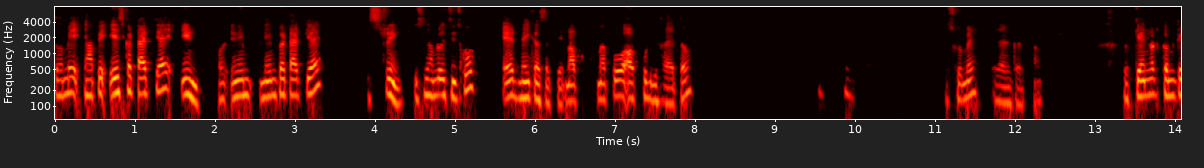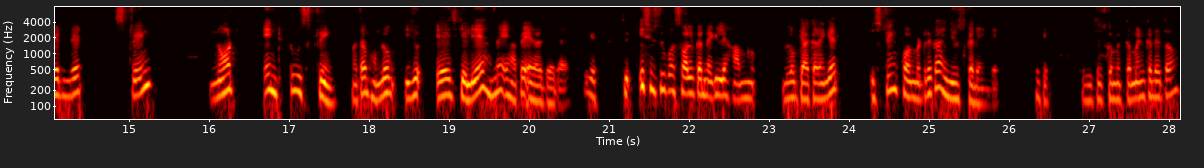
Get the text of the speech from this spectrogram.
तो हमें यहाँ पे एज का टाइप क्या है? इंट और नेम नेम का टाइप क्या है? स्ट्रिंग इसलिए हम लोग इस चीज़ को ऐड नहीं कर सकते। मैं, आप, मैं आपको आउटपुट दिखा देता हूँ। इसको मैं रन करता हूँ। तो can not concatenate string not int to string मतलब हम लोग जो एज के लिए हमें यहाँ पे एरर दे रहा है ठीक है? तो इस इश्यू को सॉल्व करने के लिए हम लोग क्या करेंगे? स्ट्रिंग फॉर्मेटर का यूज़ करेंगे। ठीक है तो ये चीज़ को मैं कमेंट कर देता हूँ।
